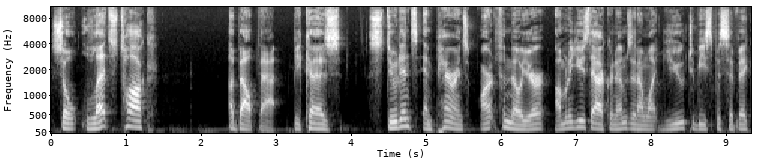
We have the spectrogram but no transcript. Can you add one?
So let's talk about that because students and parents aren't familiar. I'm going to use the acronyms and I want you to be specific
